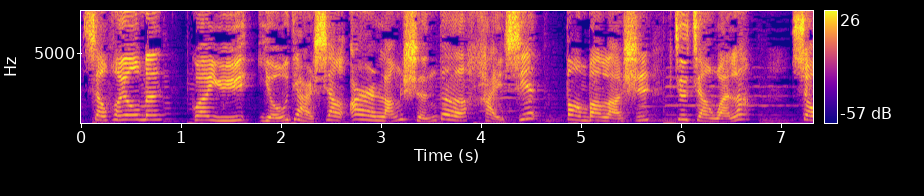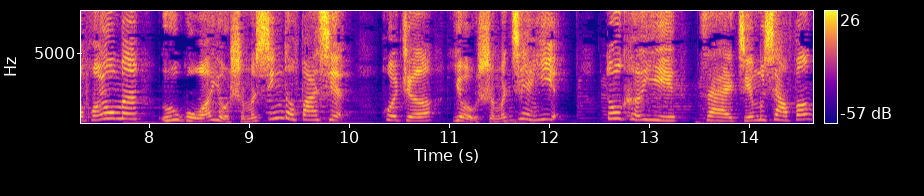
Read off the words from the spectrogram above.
小朋友们，关于有点像二郎神的海鲜，棒棒老师就讲完了。小朋友们，如果有什么新的发现，或者有什么建议，都可以在节目下方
